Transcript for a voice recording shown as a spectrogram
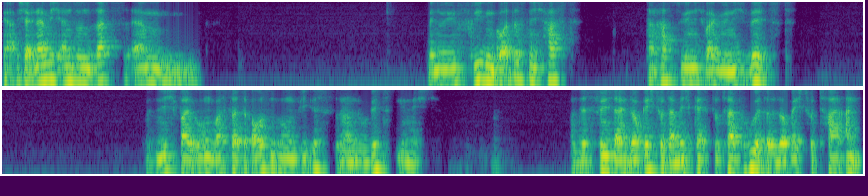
ja, ich erinnere mich an so einen Satz, ähm, wenn du den Frieden Gottes nicht hast, dann hast du ihn nicht, weil du ihn nicht willst. Und nicht, weil irgendwas da draußen irgendwie ist, sondern du willst ihn nicht. Und das finde ich, da docke ich total, mich total berührt, da docke ich total an.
